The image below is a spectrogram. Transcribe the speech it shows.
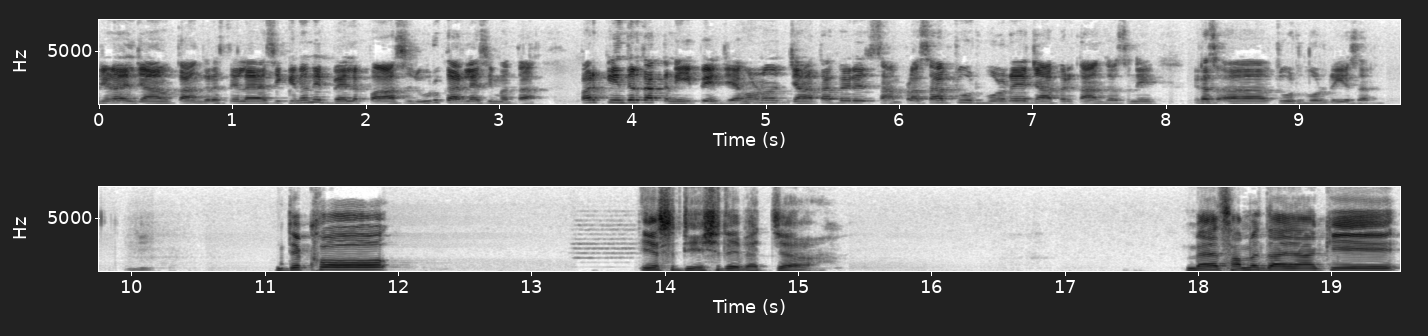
ਜਿਹੜਾ ਇਲਜ਼ਾਮ ਕਾਂਗਰਸ ਤੇ ਲਾਇਆ ਸੀ ਕਿ ਇਹਨਾਂ ਨੇ ਬਿੱਲ ਪਾਸ ਜ਼ਰੂਰ ਕਰ ਲਿਆ ਸੀ ਮਤਾ ਪਰ ਕੇਂਦਰ ਤੱਕ ਨਹੀਂ ਭੇਜਿਆ। ਹੁਣ ਜਾਂ ਤਾਂ ਫਿਰ ਸਾਂਪਲਾ ਸਾਹਿਬ ਝੂਠ ਬੋਲ ਰਹੇ ਜਾਂ ਫਿਰ ਕਾਂਗਰਸ ਨੇ ਜਿਹੜਾ ਝੂਠ ਬੋਲ ਰਹੀ ਹੈ ਸਰ। ਜੀ। ਦੇਖੋ ਇਸ ਦੇਸ਼ ਦੇ ਵਿੱਚ ਮੈਂ ਸਮਝਦਾ ਹਾਂ ਕਿ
